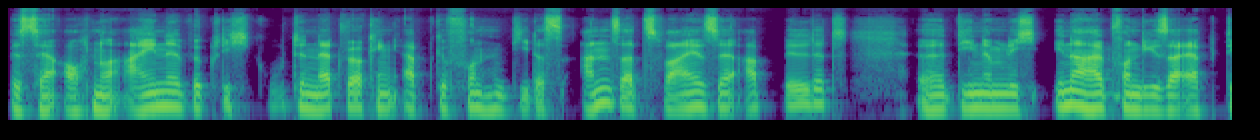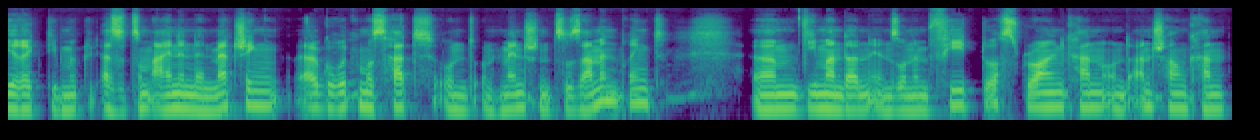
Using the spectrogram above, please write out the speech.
bisher auch nur eine wirklich gute Networking-App gefunden, die das ansatzweise abbildet, äh, die nämlich innerhalb von dieser App direkt die Möglichkeit, also zum einen den Matching-Algorithmus hat und, und Menschen zusammenbringt, mhm. ähm, die man dann in so einem Feed durchscrollen kann und anschauen kann.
